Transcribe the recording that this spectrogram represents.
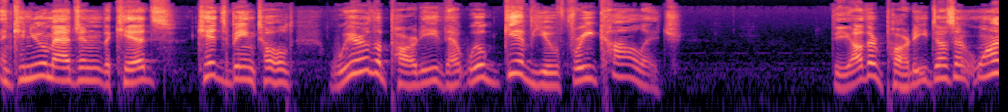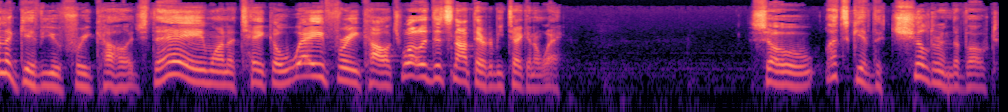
And can you imagine the kids? kids being told, we're the party that will give you free college. The other party doesn't want to give you free college. They want to take away free college. Well, it's not there to be taken away. So let's give the children the vote.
